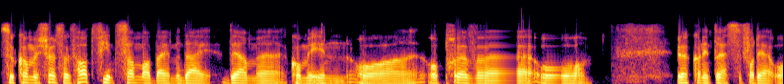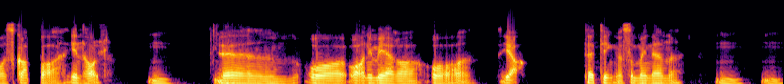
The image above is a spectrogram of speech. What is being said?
så kan vi selvsagt ha et fint samarbeid med dem der vi kommer inn og, og prøver å øke en interesse for det å skape innhold. Mm. Mm. og, og animere og ja, de tingene som jeg nevner. Mm, mm.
